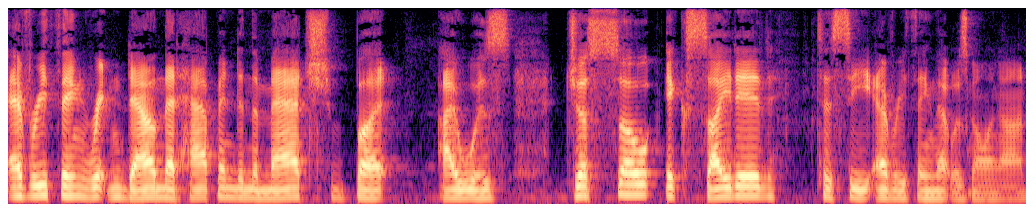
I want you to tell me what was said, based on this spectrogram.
everything written down that happened in the match, but I was just so excited to see everything that was going on.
